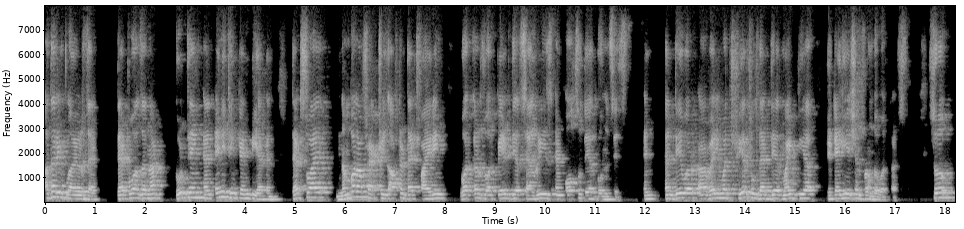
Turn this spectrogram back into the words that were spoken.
other employers that that was a not good thing and anything can be happen. That's why number of factories after that firing workers were paid their salaries and also their bonuses and and they were uh, very much fearful that there might be a retaliation from the workers. So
